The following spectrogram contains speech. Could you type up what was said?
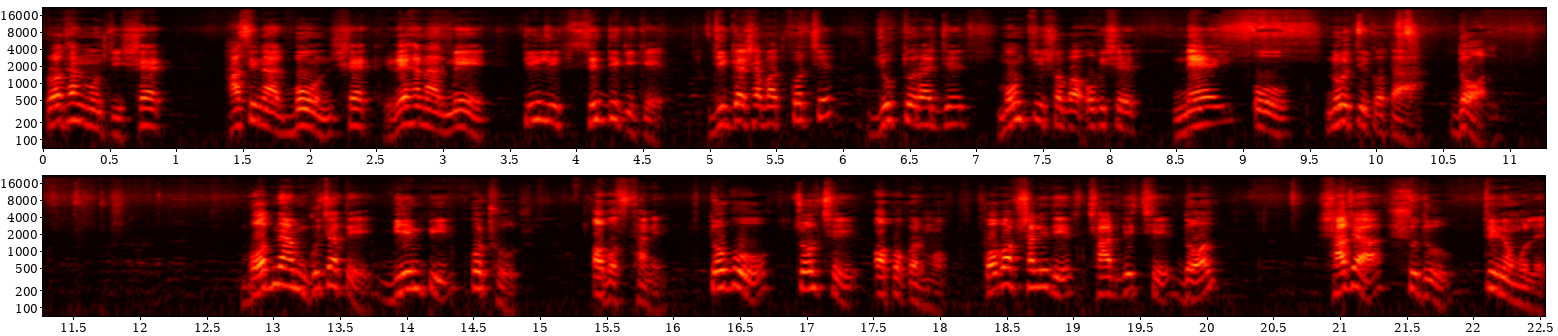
প্রধানমন্ত্রী শেখ হাসিনার বোন শেখ রেহানার মেয়ে টিলিপ সিদ্দিকিকে জিজ্ঞাসাবাদ করছে যুক্তরাজ্যের মন্ত্রিসভা অফিসের ন্যায় ও নৈতিকতা দল। বদনাম গুচাতে বিএনপির কঠোর অবস্থানে। তবুও চলছে অপকর্ম। প্রভাবশালীদের ছাড় দিচ্ছে দল। সাজা শুধু তৃণমূলে।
